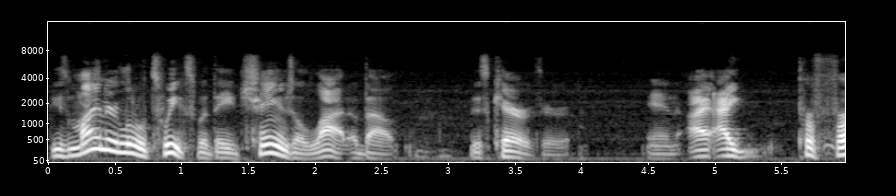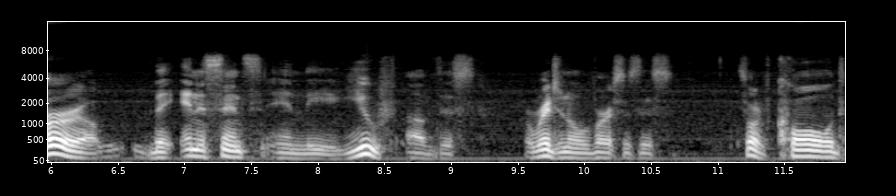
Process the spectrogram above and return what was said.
these minor little tweaks, but they change a lot about this character, and I, I prefer the innocence and the youth of this original versus this sort of cold,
